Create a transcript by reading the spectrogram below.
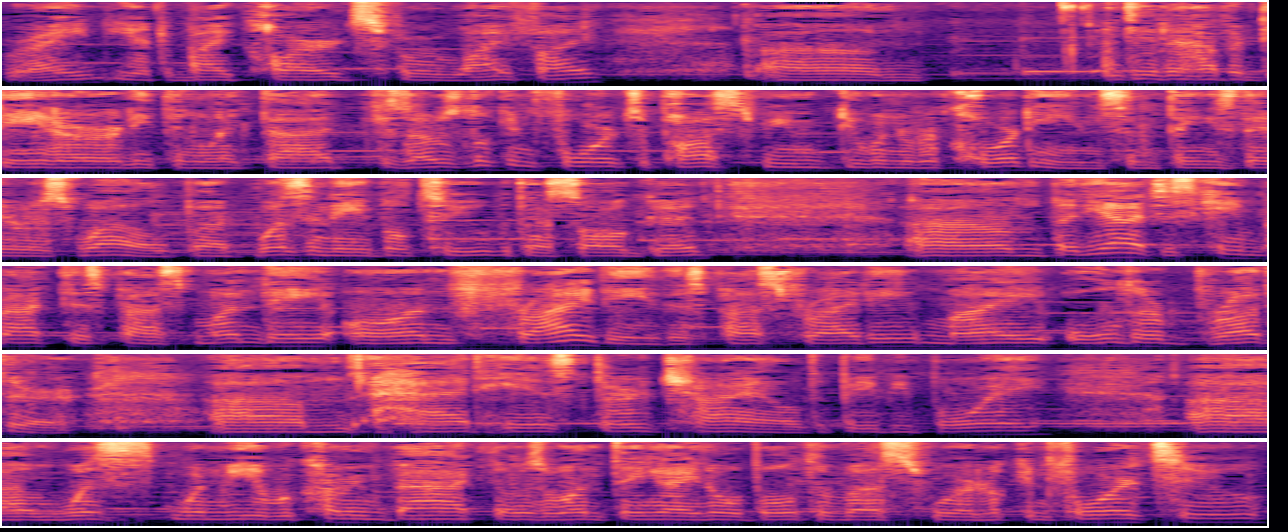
right? You had to buy cards for Wi-Fi. Um, I didn't have a date or anything like that because I was looking forward to possibly doing recordings and things there as well, but wasn't able to. But that's all good. Um, but yeah, I just came back this past Monday. On Friday, this past Friday, my older brother um, had his third child, baby boy. Uh, was when we were coming back. That was one thing I know both of us were looking forward to.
